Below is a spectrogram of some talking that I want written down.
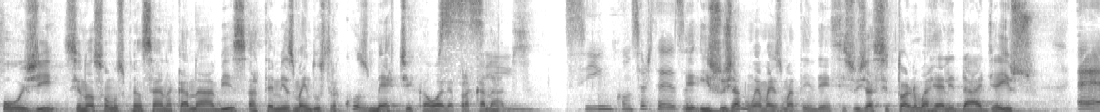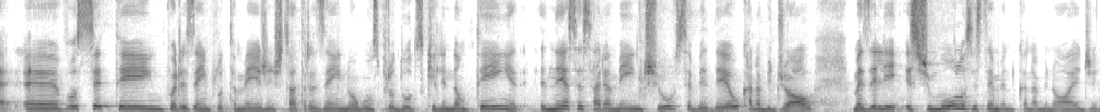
Hoje, se nós formos pensar na cannabis, até mesmo a indústria cosmética olha para cannabis. Sim, com certeza. Isso já não é mais uma tendência, isso já se torna uma realidade, é isso? É, é, você tem, por exemplo, também a gente está trazendo alguns produtos que ele não tem necessariamente o CBD, o canabidiol, mas ele estimula o sistema endocannabinoide.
